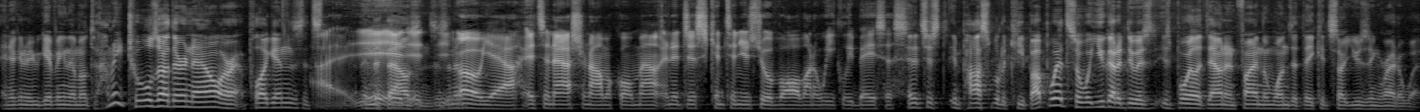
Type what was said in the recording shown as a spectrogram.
and you're gonna be giving them. A, how many tools are there now or plugins? It's I- in the it- thousands, isn't it? Oh yeah, it's an astronomical amount, and it just continues to evolve on a weekly basis. and it's just impossible to keep up with. So what you got to do is, is boil it down and find the ones that they could start using right away.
